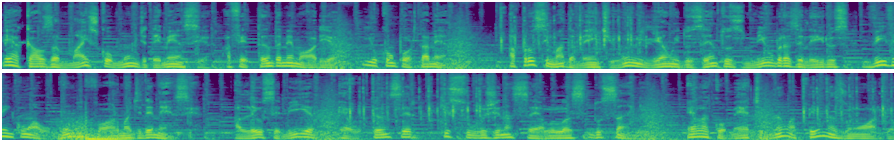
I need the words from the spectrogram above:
É a causa mais comum de demência, afetando a memória e o comportamento. Aproximadamente 1 milhão e 200 mil brasileiros vivem com alguma forma de demência. A leucemia é o câncer que surge nas células do sangue. Ela comete não apenas um órgão,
